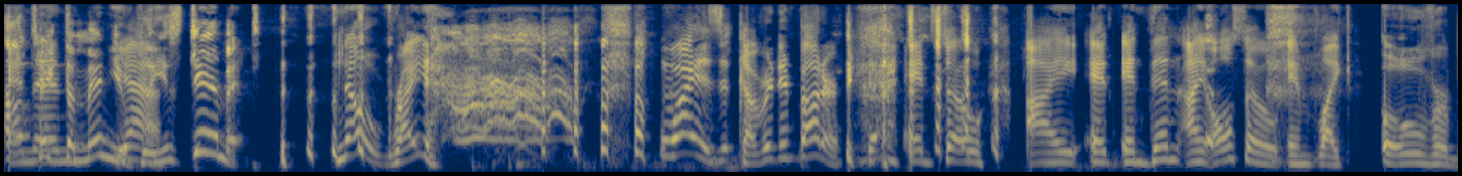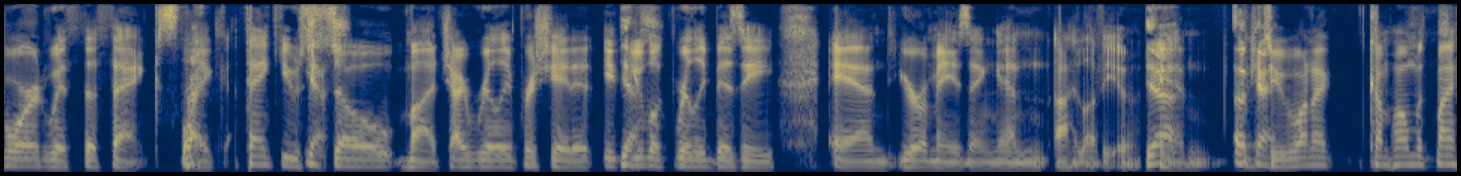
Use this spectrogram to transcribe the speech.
I'll And take then- the menu, yeah. please. Damn it. no, right? Why is it covered in butter? And so I and, and then I also am like overboard with the thanks. Right. Like, thank you Yes. so much. I really appreciate it. You- You look really busy and you're amazing and I love you. Yeah. And Okay. do you want to come home with my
